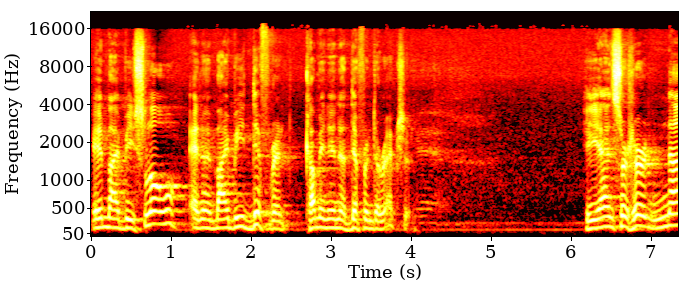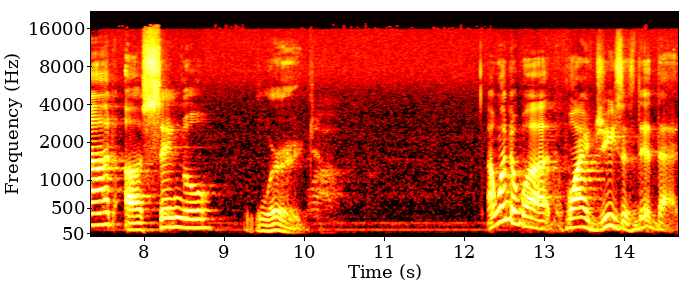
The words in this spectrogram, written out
it might be slow, and it might be different, coming in a different direction. He answered her not a single word. I wonder what, why Jesus did that.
